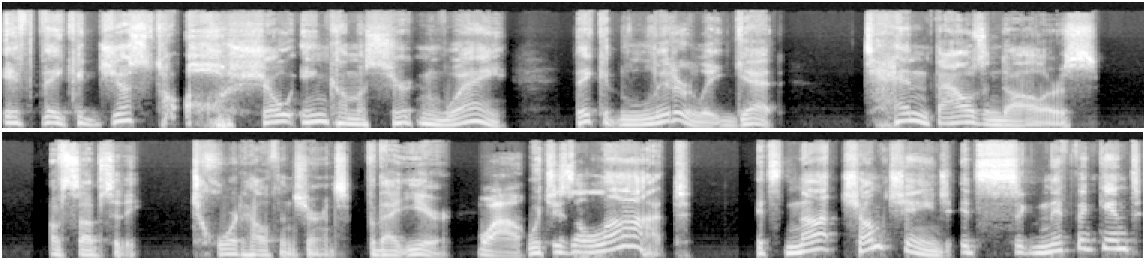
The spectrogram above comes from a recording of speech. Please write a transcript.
If they could just oh, show income a certain way, they could literally get $10,000 of subsidy toward health insurance for that year Wow. which is a lot. It's not chump change. It's significant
